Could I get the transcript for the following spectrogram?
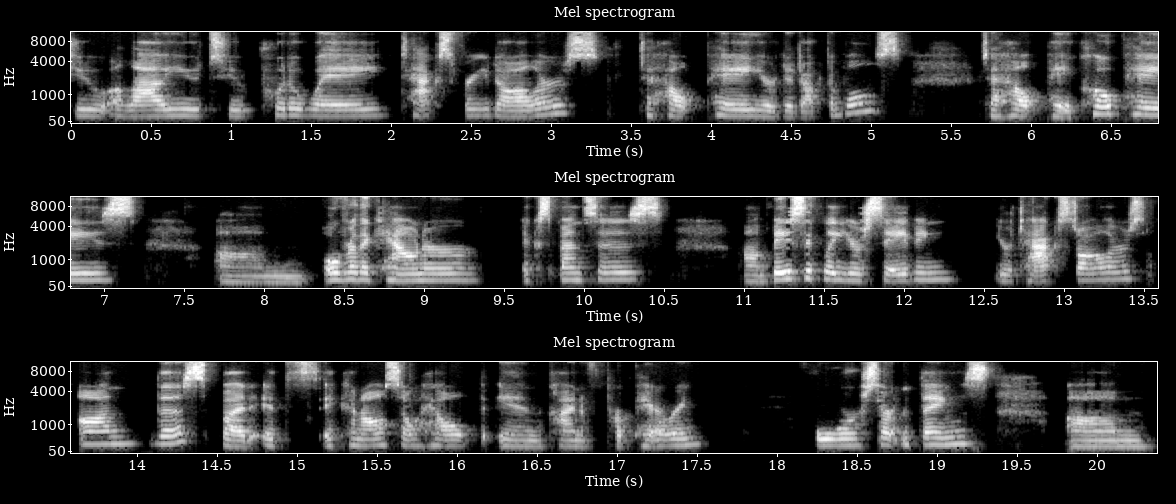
to allow you to put away tax-free dollars to help pay your deductibles to help pay co-pays, um, over-the-counter expenses. Um, basically, you're saving your tax dollars on this, but it's it can also help in kind of preparing for certain things. Um,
